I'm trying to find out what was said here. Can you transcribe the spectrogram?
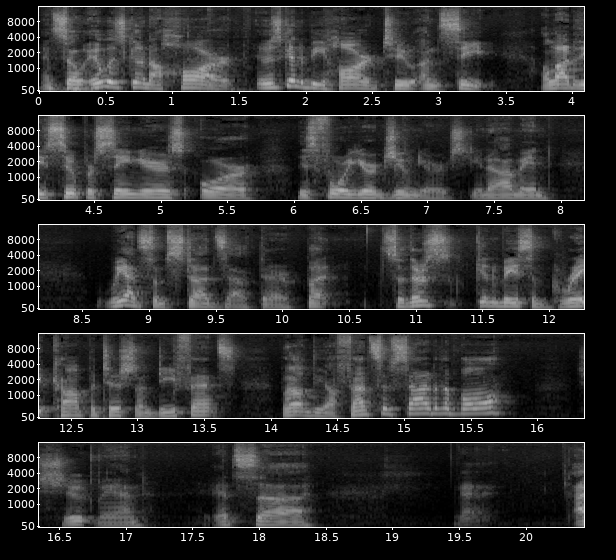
and so it was gonna hard. It was gonna be hard to unseat a lot of these super seniors or these four year juniors. You know, I mean, we had some studs out there, but so there's going to be some great competition on defense, but on the offensive side of the ball, shoot, man, it's uh, I,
